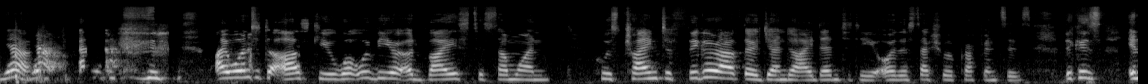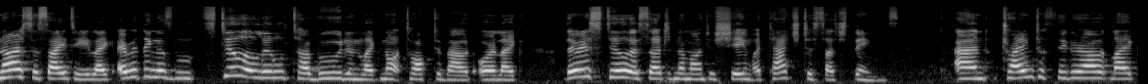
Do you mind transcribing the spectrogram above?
Yeah. yeah. I wanted to ask you what would be your advice to someone who's trying to figure out their gender identity or their sexual preferences? Because in our society, like everything is still a little tabooed and like not talked about, or like there is still a certain amount of shame attached to such things. And trying to figure out, like,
